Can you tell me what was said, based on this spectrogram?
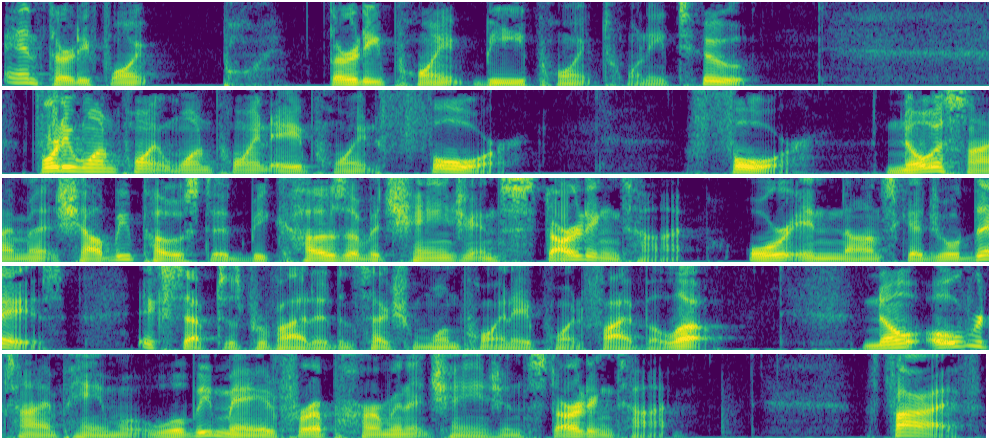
and 30.b.22. 41.1.8.4 4. No assignment shall be posted because of a change in starting time or in non scheduled days, except as provided in Section 1.8.5 below no overtime payment will be made for a permanent change in starting time. 5.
